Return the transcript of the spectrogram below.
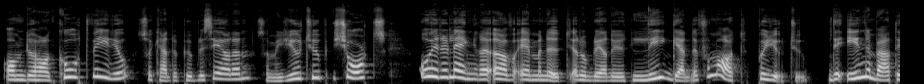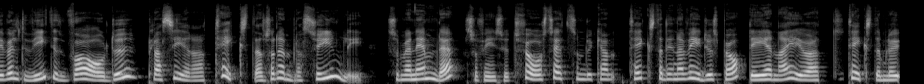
om du har en kort video så kan du publicera den som en Youtube Shorts och är det längre över en minut, ja då blir det ju ett liggande format på Youtube. Det innebär att det är väldigt viktigt var du placerar texten så den blir synlig. Som jag nämnde så finns det två sätt som du kan texta dina videos på. Det ena är ju att texten blir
